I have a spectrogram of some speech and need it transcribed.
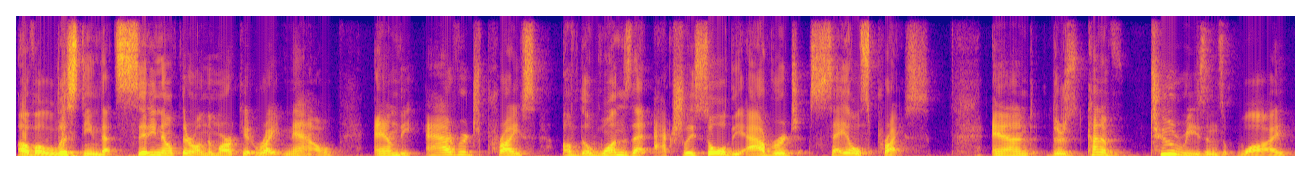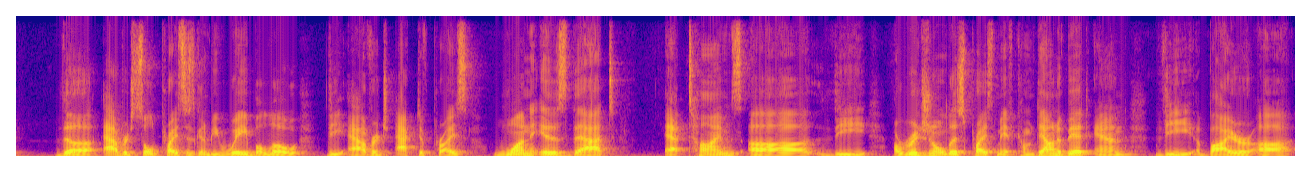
of a listing that's sitting out there on the market right now and the average price of the ones that actually sold, the average sales price. And there's kind of two reasons why the average sold price is going to be way below the average active price. One is that at times uh, the original list price may have come down a bit and the buyer uh,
